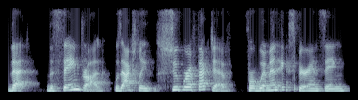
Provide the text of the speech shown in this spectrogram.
that the same drug was actually super effective for women experiencing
